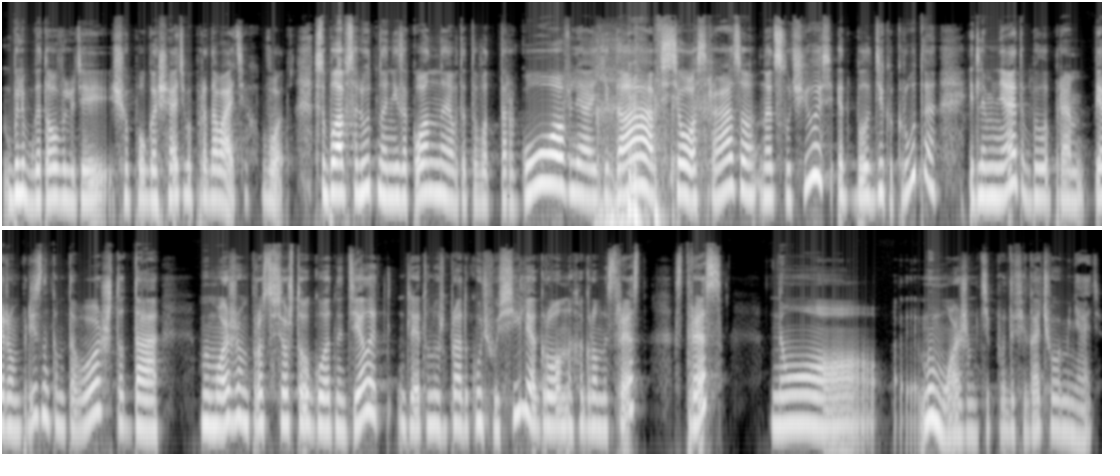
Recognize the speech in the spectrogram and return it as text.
были бы готовы людей еще поугощать и продавать их. Вот. Это была абсолютно незаконная вот эта вот торговля, еда, все сразу. Но это случилось, это было дико круто. И для меня это было прям первым признаком того, что да, мы можем просто все что угодно делать. Для этого нужно, правда, куча усилий, огромных, огромный стресс, стресс, но мы можем, типа, дофига чего менять.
